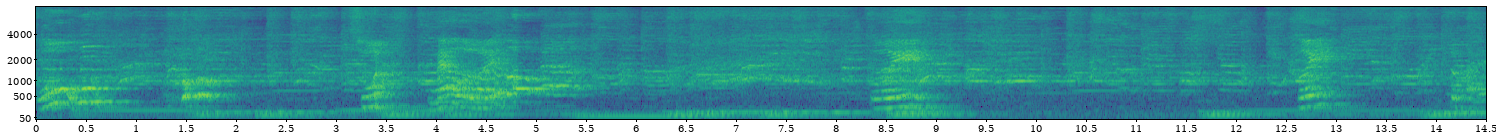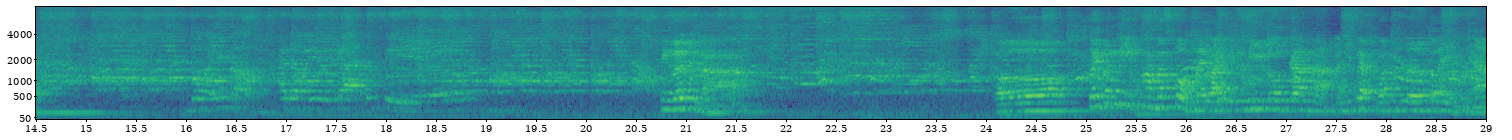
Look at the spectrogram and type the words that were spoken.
โอ้ชุดแม่เอ๋ย เอ้ย เฮ้ยสวย Boy you know I know you got the feel เพลงเลิศอยู่นะเออเฮ้ยมันมีความผสมหลายๆ MV รวมกันอะ อันนี้แบบวันเลิฟอะไรอย่างเงี้ย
